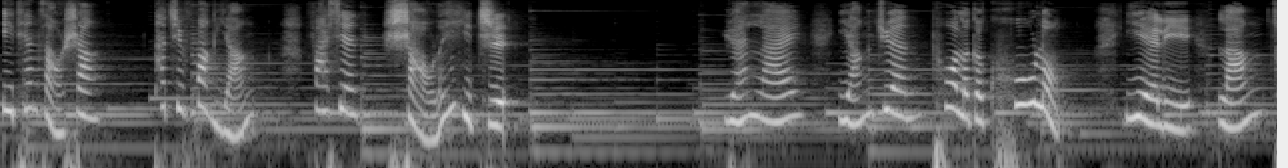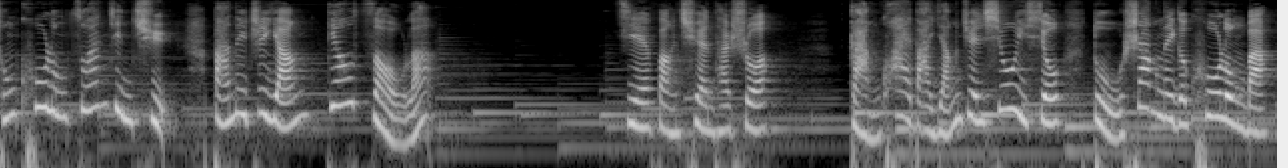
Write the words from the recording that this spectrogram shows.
一天早上，他去放羊，发现少了一只。原来羊圈破了个窟窿，夜里狼从窟窿钻进去，把那只羊叼走了。街坊劝他说：“赶快把羊圈修一修，堵上那个窟窿吧。”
